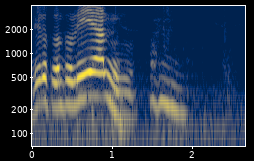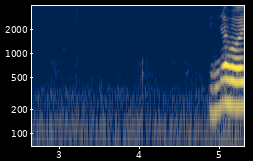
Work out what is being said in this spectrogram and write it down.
เรียกก็สวนทุเรียนอืมกินได้เลย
